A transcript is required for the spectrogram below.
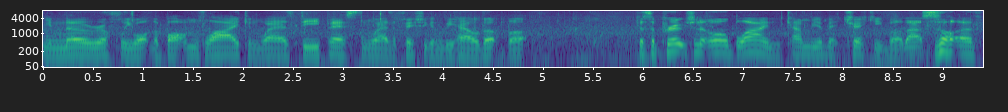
you know roughly what the bottom's like and where's deepest and where the fish are going to be held up but just approaching it all blind can be a bit tricky but that's sort of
